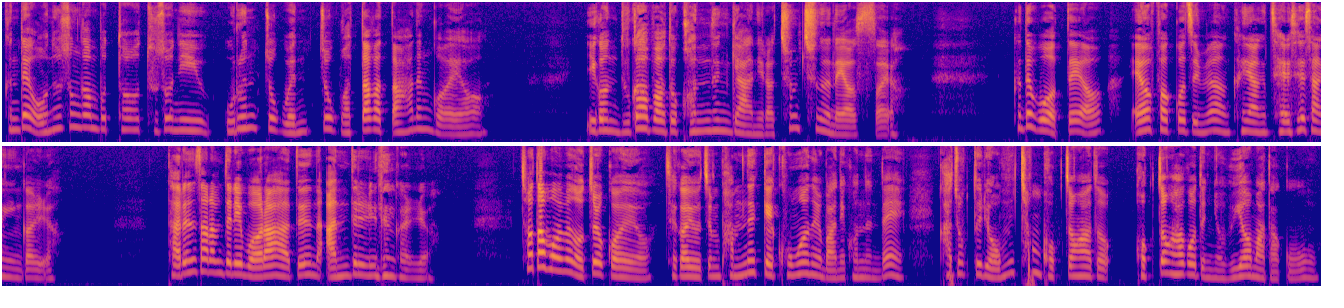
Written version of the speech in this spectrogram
근데 어느 순간부터 두 손이 오른쪽 왼쪽 왔다 갔다 하는 거예요. 이건 누가 봐도 걷는 게 아니라 춤추는 애였어요. 근데 뭐 어때요? 에어팟 꽂으면 그냥 제 세상인걸요. 다른 사람들이 뭐라 하든 안 들리는 걸요. 쳐다보면 어쩔 거예요. 제가 요즘 밤늦게 공원을 많이 걷는데 가족들이 엄청 걱정하더, 걱정하거든요. 위험하다고.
